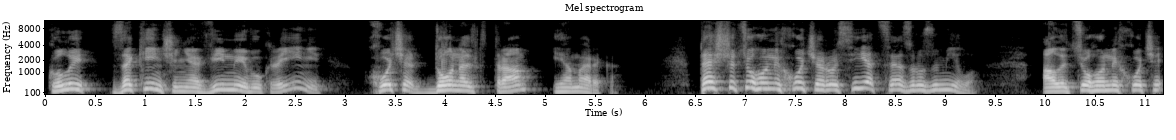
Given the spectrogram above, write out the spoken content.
коли закінчення війни в Україні хоче Дональд Трамп і Америка. Те, що цього не хоче Росія, це зрозуміло. Але цього не хоче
